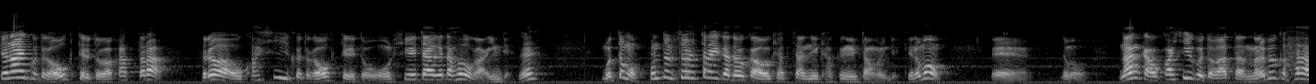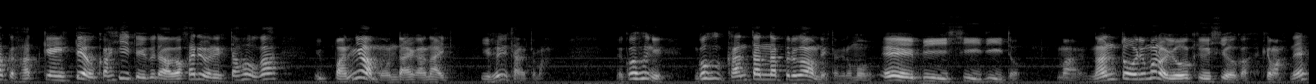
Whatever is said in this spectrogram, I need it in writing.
てないことが起きてると分かったら、それはおかしいことが起きてると教えてあげた方がいいんですね。もっとも、本当にそうしたらいいかどうかはお客さんに確認した方がいいんですけども、えー、でも、なんかおかしいことがあったら、なるべく早く発見して、おかしいということが分かるようにした方が、一般には問題がないというふうにされてます。こういうふうに、ごく簡単なプログラムでしたけども、A, B, C, D と、まあ、何通りもの要求仕様が書けますね。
